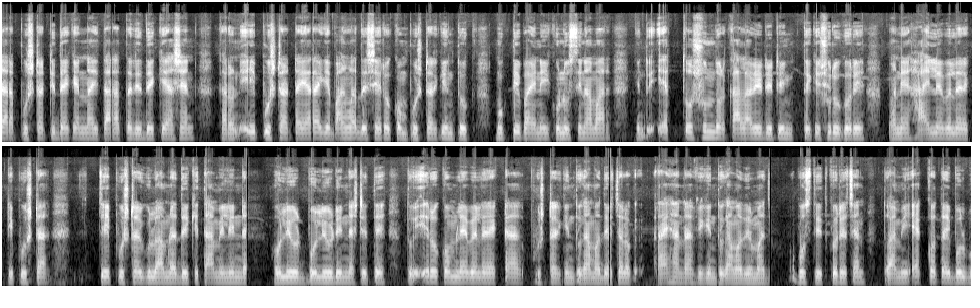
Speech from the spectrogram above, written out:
যারা পোস্টারটি দেখেন নাই, তাড়াতাড়ি দেখে আসেন, কারণ এই পোস্টারটা এর আগে বাংলাদেশে এরকম পোস্টার কিন্তু মুক্তি পায়নি কোনো সিনেমার, কিন্তু এত সুন্দর কালার এডিটিং থেকে শুরু করে মানে হাই লেভেলের একটি পোস্টার, যেই পোস্টারগুলো আমরা দেখি তামিল ইন্ডা হলিউড বলিউড ইন্ডাস্ট্রিতে তো এরকম লেভেলের একটা পোস্টার কিন্তু আমাদের চালক রায়হান রাফি কিন্তু আমাদের মাঝে উপস্থিত করেছেন। তো আমি এক কথাই বলব,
